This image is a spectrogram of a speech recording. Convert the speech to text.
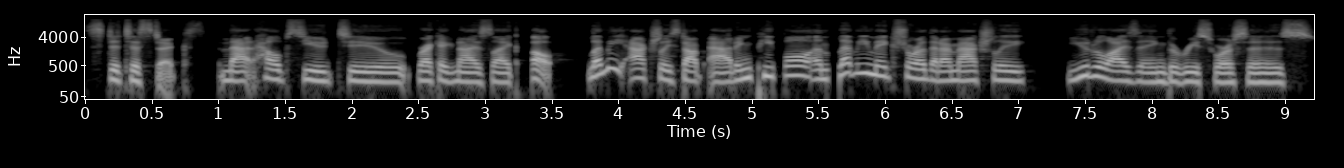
statistics that helps you to recognize like, oh, let me actually stop adding people and let me make sure that I'm actually utilizing the resources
